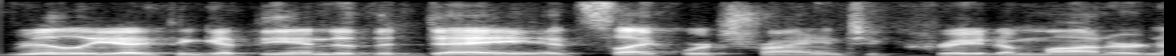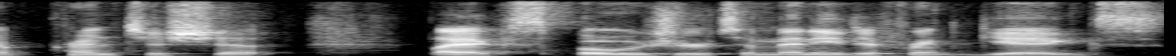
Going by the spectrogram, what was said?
really i think at the end of the day it's like we're trying to create a modern apprenticeship by exposure to many different gigs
